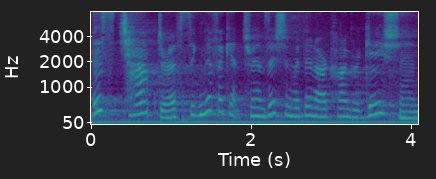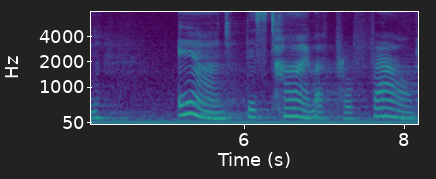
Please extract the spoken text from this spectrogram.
this chapter of significant transition within our congregation, and this time of profound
